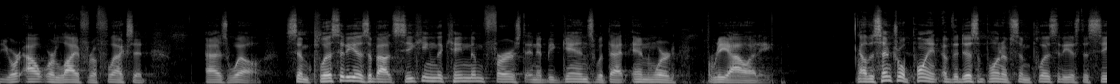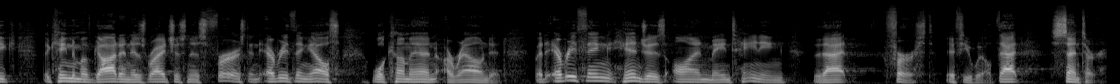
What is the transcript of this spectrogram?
your outward life reflects it as well. Simplicity is about seeking the kingdom first, and it begins with that inward reality. Now, the central point of the discipline of simplicity is to seek the kingdom of God and his righteousness first, and everything else will come in around it. But everything hinges on maintaining that first, if you will, that center.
